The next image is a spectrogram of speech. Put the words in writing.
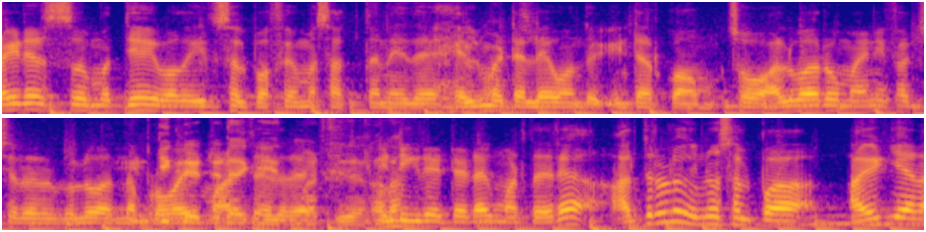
ರೈಡರ್ಸ್ ಮಧ್ಯೆ ಇವಾಗ ಇದು ಸ್ವಲ್ಪ ಫೇಮಸ್ ಆಗ್ತಾನೆ ಇದೆ. ಹೆಲ್ಮೆಟಲ್ಲೇ ಒಂದು ಇಂಟರ್ಕಾಮ್ ಸೊ ಹಲವಾರು ಮ್ಯಾನುಫ್ಯಾಕ್ಚರರ್ಗಳು ಅದನ್ನ ಪ್ರೊವೈಡ್ ಮಾಡ್ತಾ ಇದ್ದಾರೆ ಇಂಟಿಗ್ರೇಟೆಡ್ ಆಗಿ ಮಾಡ್ತಾ ಇದ್ದಾರೆ ಅದರಲ್ಲೂ ಇನ್ನೂ ಸ್ವಲ್ಪ ಐಡಿಯಾನ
